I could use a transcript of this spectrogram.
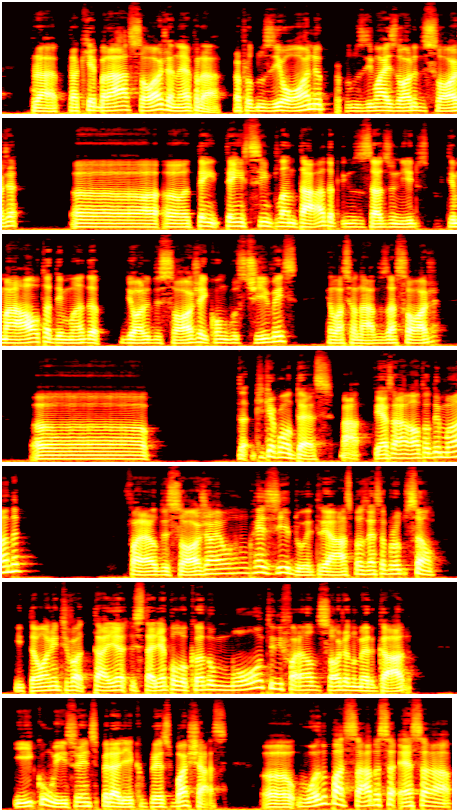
quebrar a soja, né, para produzir óleo, para produzir mais óleo de soja. tem, tem se implantado aqui nos Estados Unidos, tem uma alta demanda de óleo de soja e combustíveis relacionados à soja. O que, que acontece? Ah, tem essa alta demanda, farelo de soja é um resíduo, entre aspas, dessa produção. Então a gente estaria colocando um monte de farelo de soja no mercado e com isso a gente esperaria que o preço baixasse. Uh, o ano passado essa, essa,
